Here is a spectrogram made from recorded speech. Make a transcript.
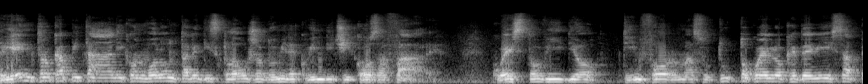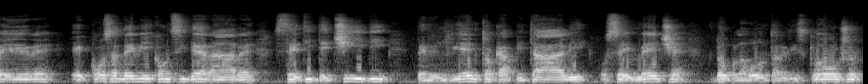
Rientro capitali con Voluntary Disclosure 2015 cosa fare? Questo video ti informa su tutto quello che devi sapere e cosa devi considerare se ti decidi per il rientro capitali o se invece dopo la voluntary disclosure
